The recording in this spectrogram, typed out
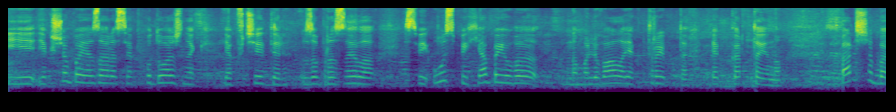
І якщо б я зараз як художник, як вчитель зобразила свій успіх, я би його намалювала як триптих, як картину. Перше би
